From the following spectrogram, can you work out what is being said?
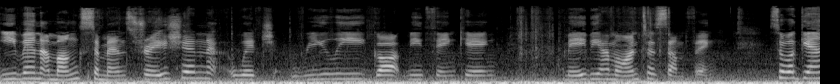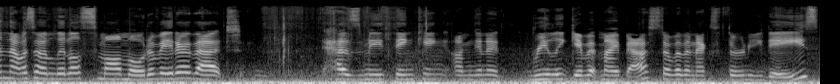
even amongst a menstruation, which really got me thinking maybe I'm onto something. So, again, that was a little small motivator that has me thinking I'm going to really give it my best over the next 30 days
